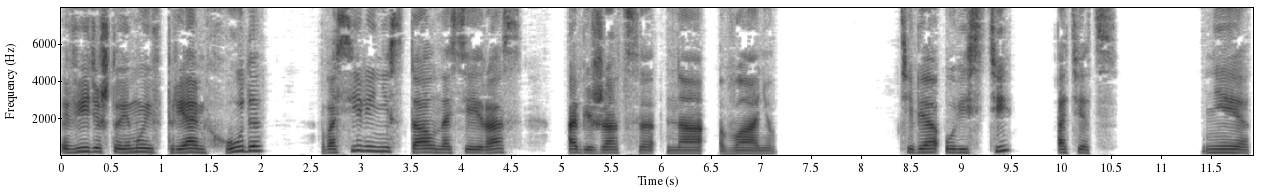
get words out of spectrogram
Видя, что ему и впрямь худо, Василий не стал на сей раз обижаться на Ваню. «Тебя увести, отец?» «Нет,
